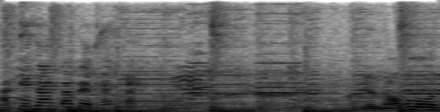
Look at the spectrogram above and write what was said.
อัดแค่นั่งปั๊บแบบนั้นไปดี๋ยวน้องหล่น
